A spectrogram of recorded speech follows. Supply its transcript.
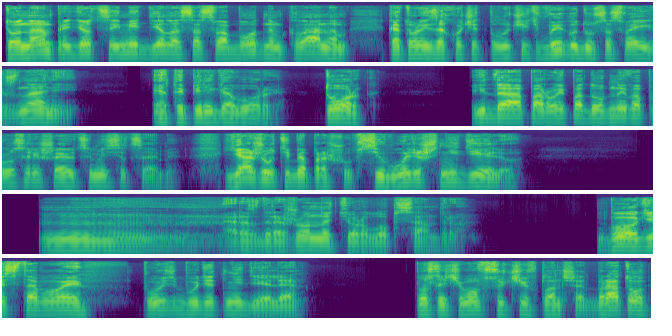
то нам придется иметь дело со свободным кланом, который захочет получить выгоду со своих знаний. Это переговоры, торг. И да, порой подобные вопросы решаются месяцами. Я же у тебя прошу всего лишь неделю. М-м-м, раздраженно тер лоб Сандру. Боги с тобой, пусть будет неделя после чего, всучив планшет брату,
